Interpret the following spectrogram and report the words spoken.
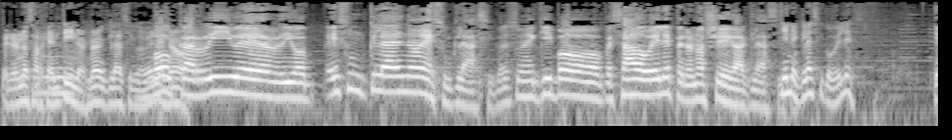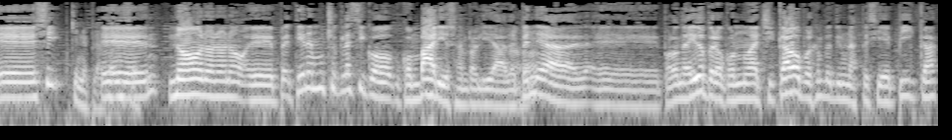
pero no es argentinos, ¿no? El clásico de Vélez, Boca no. River, digo, es un cla- no es un clásico, es un equipo pesado Vélez, pero no llega a clásico. ¿Tiene clásico Vélez? Eh, sí. Eh, no, no, no, no. eh, tiene mucho clásico con varios en realidad. Depende a, eh, por dónde ha ido, pero con Nueva Chicago, por ejemplo, tiene una especie de pica.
